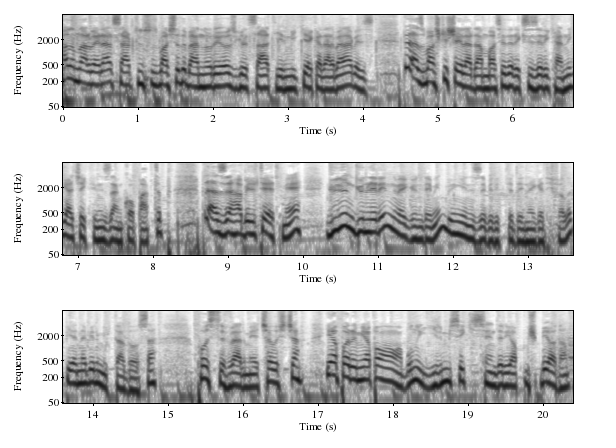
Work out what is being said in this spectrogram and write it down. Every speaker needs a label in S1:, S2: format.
S1: Hanımlar beyler sertünsüz başladı. Ben Nuri Özgül saat 22'ye kadar beraberiz. Biraz başka şeylerden bahsederek sizleri kendi gerçekliğinizden kopartıp biraz rehabilite etmeye günün günlerin ve gündemin bünyenizde biriktirdiği negatif alıp yerine bir miktar da olsa pozitif vermeye çalışacağım. Yaparım yapamam ama bunu 28 senedir yapmış bir adam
